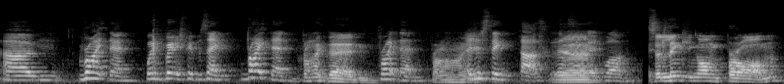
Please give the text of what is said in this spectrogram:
Um, right then, when British people say right then, right then, right then, right. I just think that's that's Yeah. a good one. So linking on from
